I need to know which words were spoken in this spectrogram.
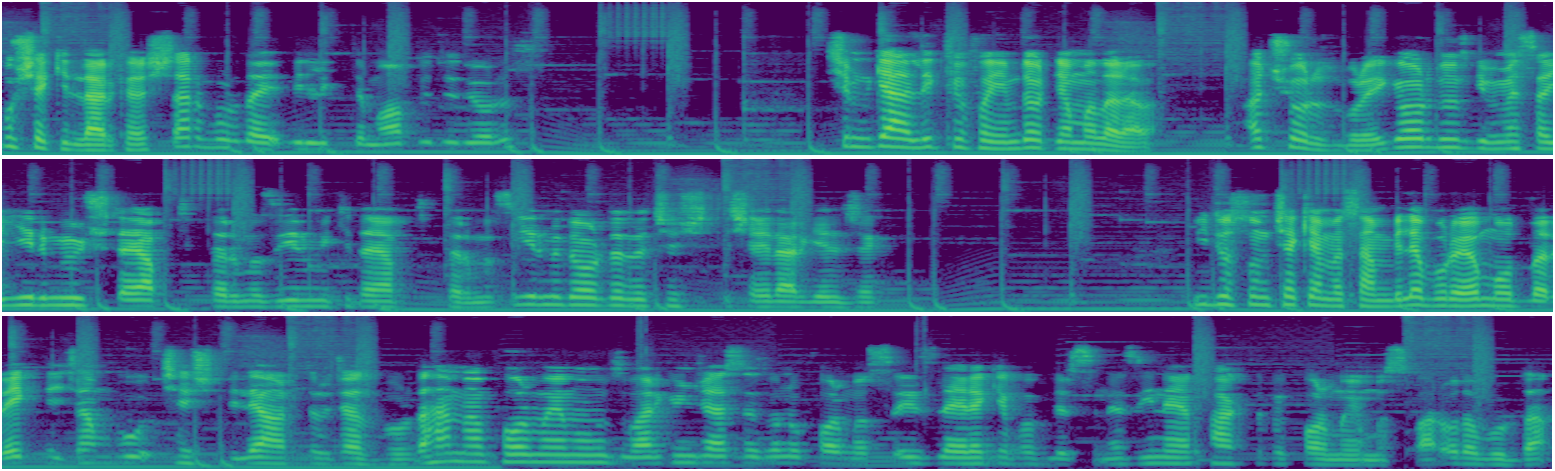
bu şekilde arkadaşlar. Burada birlikte muhabbet ediyoruz. Şimdi geldik FIFA 24 yamalara. Açıyoruz burayı. Gördüğünüz gibi mesela 23'te yaptıklarımız, 22'de yaptıklarımız, 24'de de çeşitli şeyler gelecek. Videosunu çekemesem bile buraya modları ekleyeceğim. Bu çeşitliliği arttıracağız burada. Hemen forma yamamız var. Güncel sezonun forması izleyerek yapabilirsiniz. Yine farklı bir forma yaması var. O da burada.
